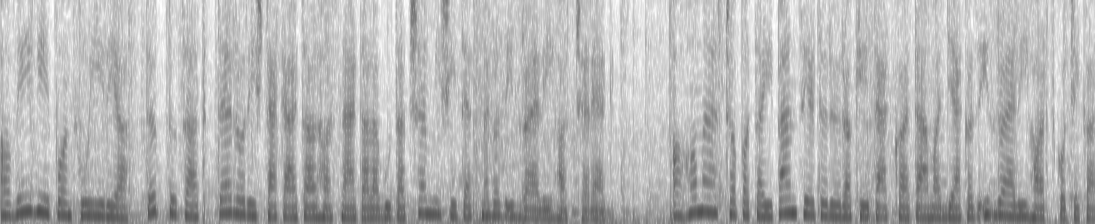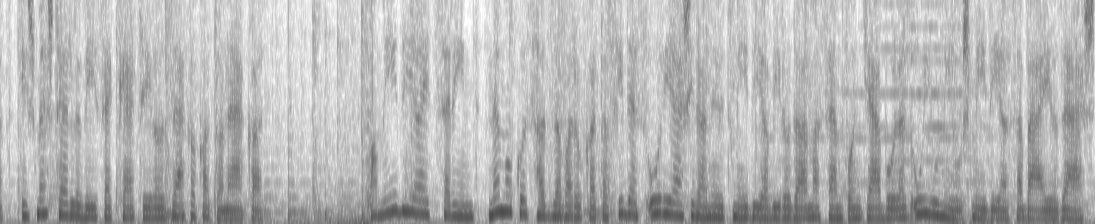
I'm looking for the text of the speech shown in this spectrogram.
A vg.hu írja, több tucat terroristák által használt alagutat semmisített meg az izraeli hadsereg. A Hamász csapatai páncéltörő rakétákkal támadják az izraeli harckocsikat, és mesterlövészekkel célozzák a katonákat. A média egy szerint nem okozhat zavarokat a Fidesz óriásira nőtt média birodalma szempontjából az új uniós média szabályozás.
